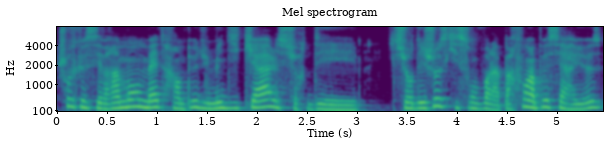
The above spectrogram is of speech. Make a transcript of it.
je trouve que c'est vraiment mettre un peu du médical sur des sur des choses qui sont voilà parfois un peu sérieuses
